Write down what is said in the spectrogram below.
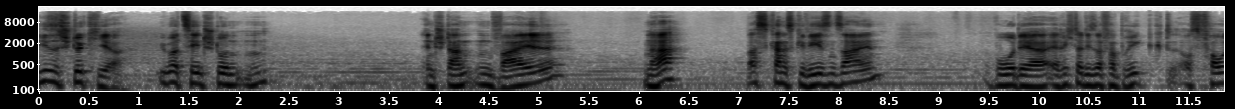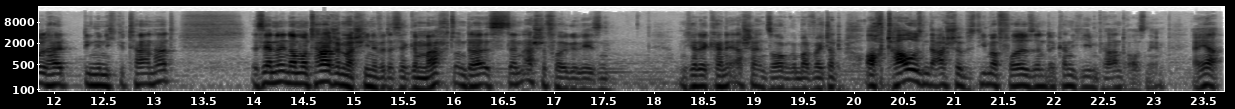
Dieses Stück hier, über 10 Stunden, entstanden, weil... Na, was kann es gewesen sein? Wo der Errichter dieser Fabrik aus Faulheit Dinge nicht getan hat. ist ja in der Montagemaschine wird das ja gemacht und da ist dann Asche voll gewesen. Und ich hatte ja keine Ascheentsorgung gemacht, weil ich dachte, ach, tausend Asche, bis die mal voll sind, dann kann ich jeden per Hand rausnehmen. Naja,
